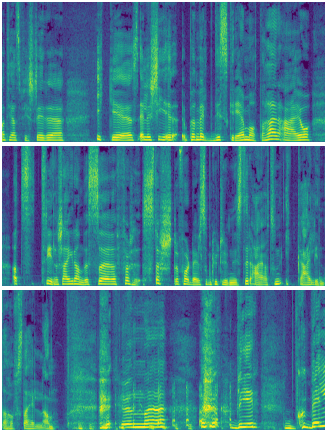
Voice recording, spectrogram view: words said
Mathias Fischer eh, ikke, eller på en veldig diskré måte her, er jo at Trine Skei Grandes eh, største fordel som kulturminister er at hun ikke er Linda Hofstad Helleland. Hun eh, blir vel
